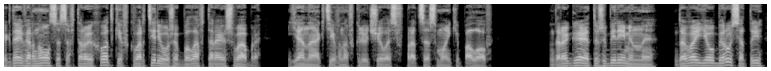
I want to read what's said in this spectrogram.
когда я вернулся со второй ходки, в квартире уже была вторая швабра. Яна активно включилась в процесс мойки полов. «Дорогая, ты же беременная. Давай я уберусь, а ты...»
